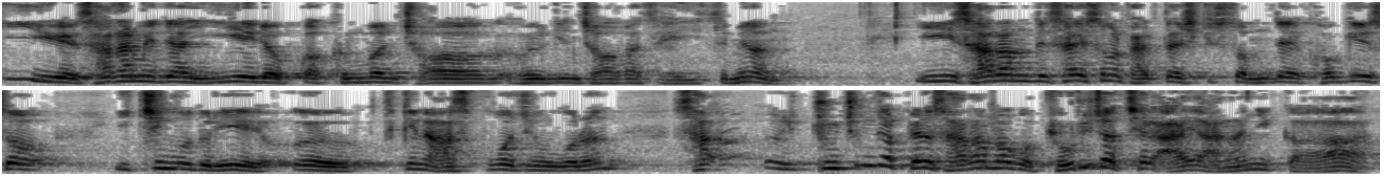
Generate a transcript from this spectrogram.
이 사람에 대한 이해력과 근본 저하, 걸긴 저하가 돼 있으면 이 사람들이 사회성을 발달시킬 수 없는데 거기에서 이 친구들이 어, 특히나 아스퍼거 증후군은 사- 중증 자폐는 사람하고 교류 자체를 아예 안 하니까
